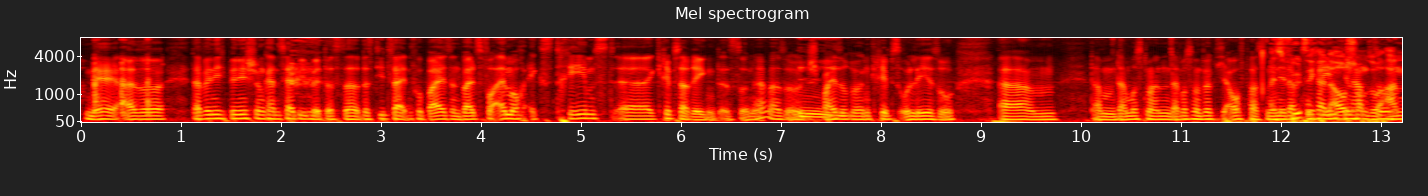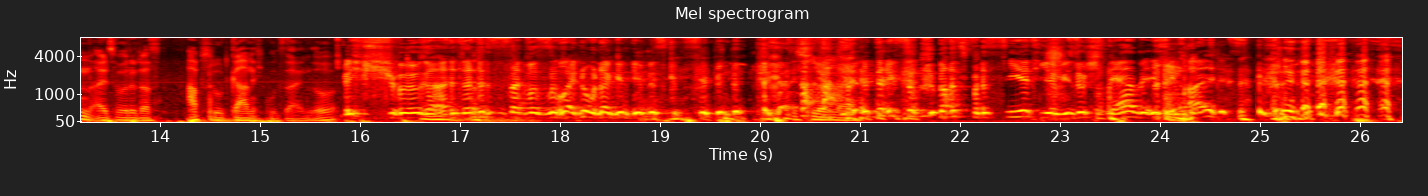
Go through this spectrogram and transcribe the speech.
nee, also da bin ich, bin ich schon ganz happy mit, dass, da, dass die Zeiten vorbei sind, weil es vor allem auch extremst äh, krebserregend ist. So, ne? Also Speiseröhrenkrebs, Ole, so. Ähm, da, da, muss man, da muss man wirklich aufpassen. Wenn es fühlt sich halt auch schon so an, als würde das absolut gar nicht gut sein. So. Ich schwöre, Alter, das ist einfach so ein unangenehmes Gefühl. Richtig schlimm. Mann. Du denkst so, was passiert hier? Wieso sterbe ich im Hals?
